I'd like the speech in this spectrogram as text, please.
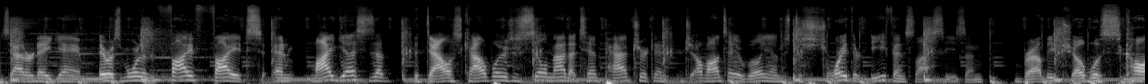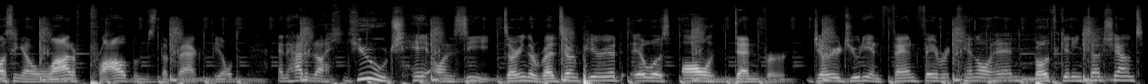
Saturday game. There was more than five fights, and my guess is that the Dallas Cowboys are still mad that Tim Patrick and Javonte Williams destroyed their defense last season. Bradley Chubb was causing a lot of problems in the backfield and had a huge hit on Zeke. During the red zone period, it was all Denver. Jerry Jeudy and fan favorite Kendall Hinton both getting touchdowns,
